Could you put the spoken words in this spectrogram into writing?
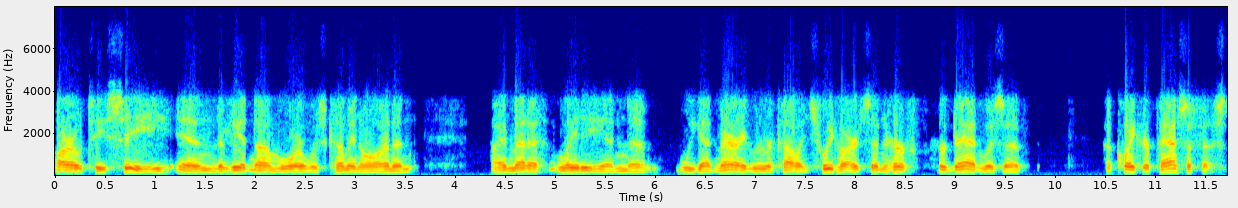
ROTC, and the Vietnam War was coming on, and I met a lady, and uh, we got married. We were college sweethearts, and her her dad was a a Quaker pacifist,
